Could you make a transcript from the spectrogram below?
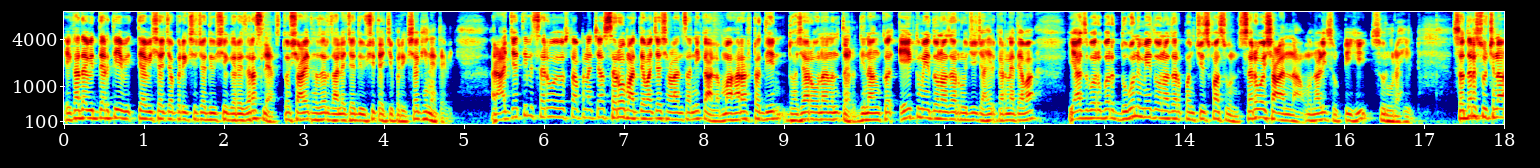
एखादा विद्यार्थी त्या विषयाच्या परीक्षेच्या दिवशी गरज असल्यास तो शाळेत हजर झाल्याच्या दिवशी त्याची परीक्षा घेण्यात यावी. राज्यातील सर्व व्यवस्थापनाच्या सर्व माध्यमाच्या शाळांचा निकाल महाराष्ट्र दिन ध्वजारोहणानंतर दिनांक एक मे दोन हजार रोजी जाहीर करण्यात यावा. याचबरोबर दोन मे दोन हजार पंचवीसपासून सर्व शाळांना उन्हाळी सुट्टीही सुरू राहील. सदर सूचना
